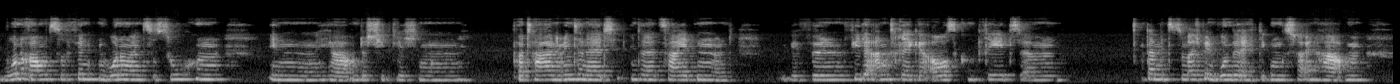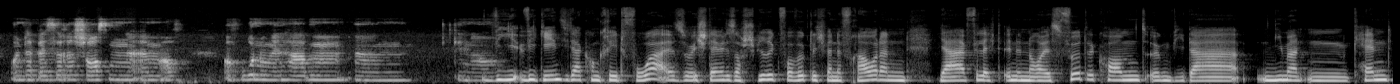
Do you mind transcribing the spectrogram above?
Wohnraum zu finden, Wohnungen zu suchen in ja, unterschiedlichen Portalen im Internet, Internetseiten und wir füllen viele Anträge aus, konkret, ähm, damit sie zum Beispiel einen Wohnberechtigungsschein haben und da bessere Chancen ähm, auf, auf Wohnungen haben. Ähm, Genau. Wie, wie gehen Sie da konkret vor? Also ich stelle mir das auch schwierig vor, wirklich, wenn eine Frau dann ja vielleicht in ein neues Viertel kommt, irgendwie da niemanden kennt.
